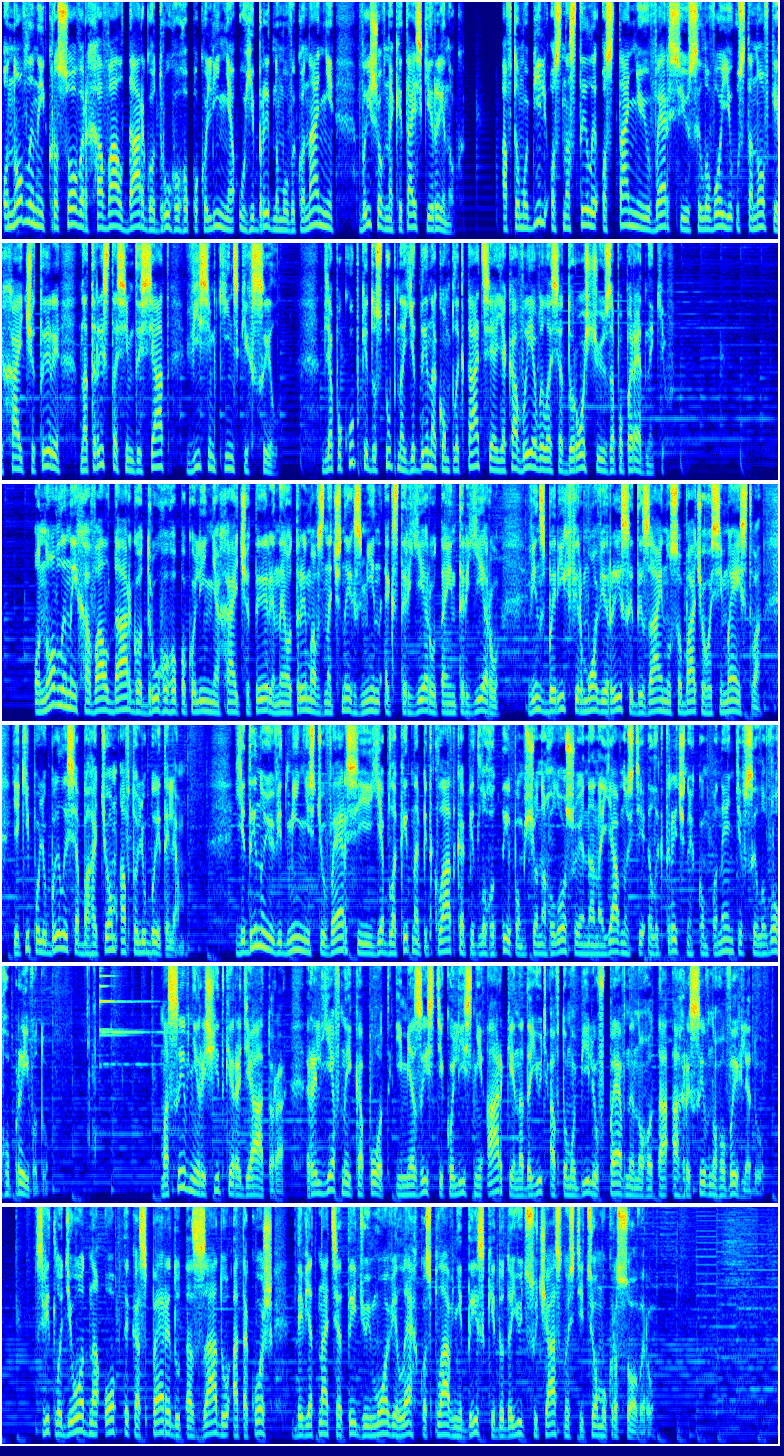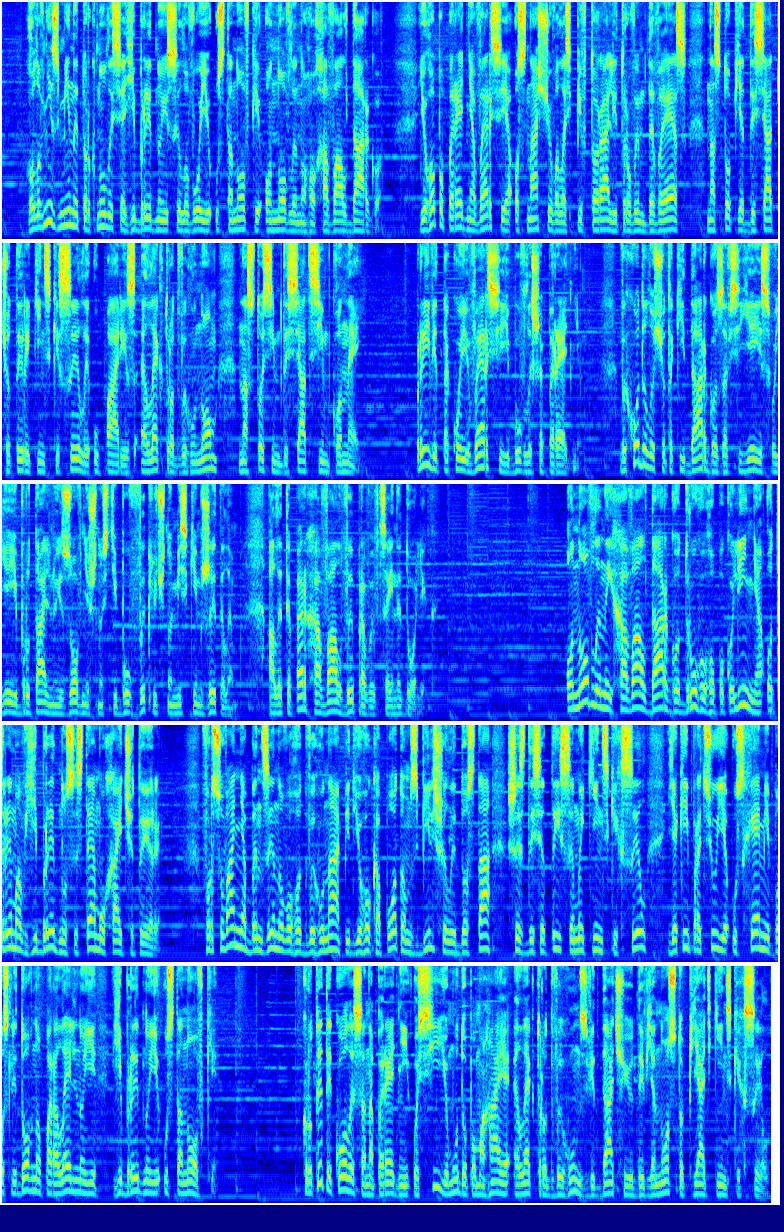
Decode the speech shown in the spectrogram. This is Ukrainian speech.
Оновлений кросовер Хавал Дарго другого покоління у гібридному виконанні вийшов на китайський ринок. Автомобіль оснастили останньою версією силової установки Хай 4 на 378 кінських сил. Для покупки доступна єдина комплектація, яка виявилася дорожчою за попередників. Оновлений Хавал Дарго другого покоління Хай 4 не отримав значних змін екстер'єру та інтер'єру. Він зберіг фірмові риси дизайну собачого сімейства, які полюбилися багатьом автолюбителям. Єдиною відмінністю версії є блакитна підкладка під логотипом, що наголошує на наявності електричних компонентів силового приводу. Масивні решітки радіатора, рельєфний капот і м'язисті колісні арки надають автомобілю впевненого та агресивного вигляду. Світлодіодна оптика спереду та ззаду, а також 19-дюймові легкосплавні диски додають сучасності цьому кросоверу. Головні зміни торкнулися гібридної силової установки оновленого Хавал Дарго. Його попередня версія оснащувалась 1,5-літровим ДВС на 154 кінські сили у парі з електродвигуном на 177 коней. Привід такої версії був лише переднім. Виходило, що такий Дарго за всієї своєї брутальної зовнішності був виключно міським жителем, але тепер Хавал виправив цей недолік. Оновлений Хавал Дарго другого покоління отримав гібридну систему Хай 4. Форсування бензинового двигуна під його капотом збільшили до 167 кінських сил, який працює у схемі послідовно паралельної гібридної установки. Крутити колеса на передній осі йому допомагає електродвигун з віддачею 95 кінських сил.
